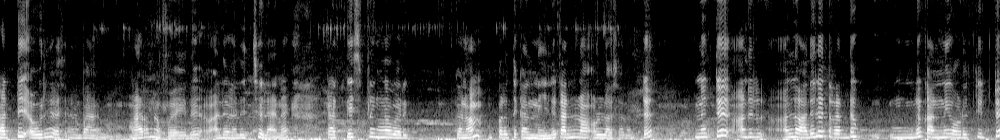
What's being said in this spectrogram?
കട്ടി ഒരു മറന്നു പോയത് അത് വലിച്ചിടാണ് കട്ടി സ്പ്രിങ് വെറുക്കണം ഇപ്പുറത്ത് കണ്ണിയിൽ കണ്ണ് ഉള്ള സ്ഥലത്ത്. എന്നിട്ട് അതിൽ അല്ല അതിൽ ത്രെഡ് കണ്ണി കൊടുത്തിട്ട്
